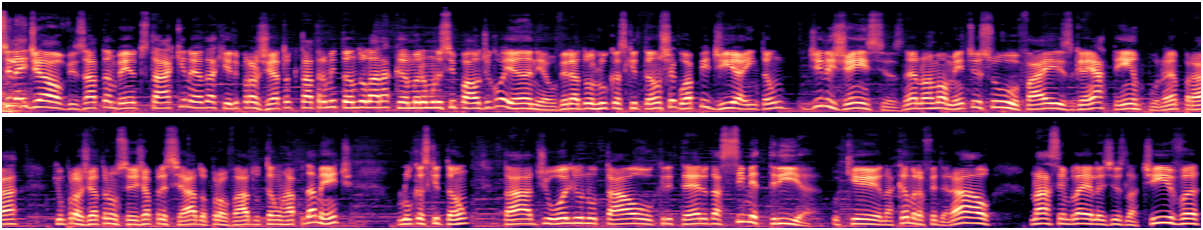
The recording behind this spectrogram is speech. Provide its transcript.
Sileide Alves, há também o destaque né, daquele projeto que está tramitando lá na Câmara Municipal de Goiânia. O vereador Lucas Quitão chegou a pedir, então, diligências. Né? Normalmente isso faz ganhar tempo né, para que um projeto não seja apreciado, aprovado tão rapidamente. Lucas Quitão tá de olho no tal critério da simetria, porque na Câmara Federal, na Assembleia Legislativa,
